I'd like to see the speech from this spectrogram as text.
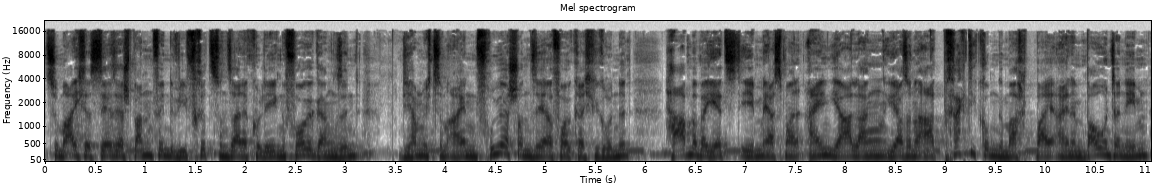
zumal ich das sehr, sehr spannend finde, wie Fritz und seine Kollegen vorgegangen sind. Die haben mich zum einen früher schon sehr erfolgreich gegründet, haben aber jetzt eben erstmal ein Jahr lang ja so eine Art Praktikum gemacht bei einem Bauunternehmen,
